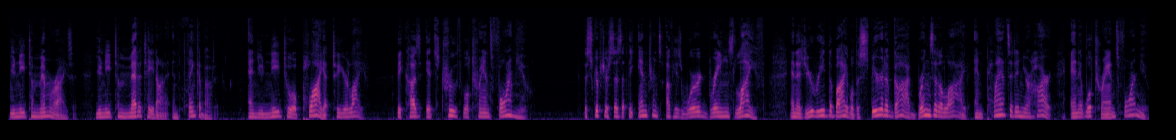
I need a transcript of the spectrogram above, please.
You need to memorize it. You need to meditate on it and think about it. And you need to apply it to your life because its truth will transform you. The scripture says that the entrance of his word brings life. And as you read the Bible, the Spirit of God brings it alive and plants it in your heart, and it will transform you.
